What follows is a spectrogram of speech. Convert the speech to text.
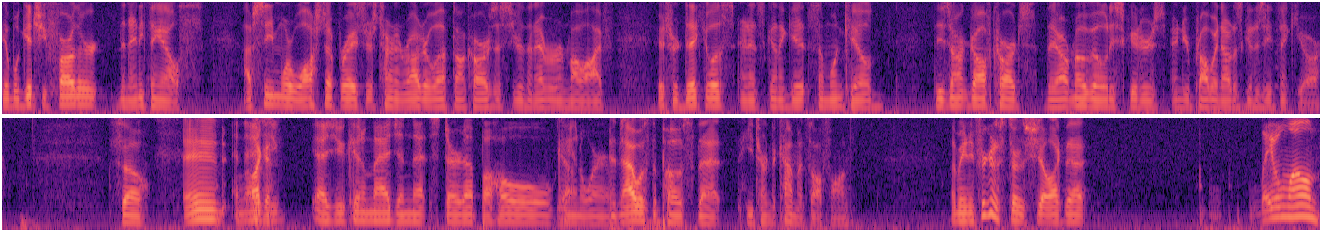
It will get you farther than anything else. I've seen more washed up racers turning right or left on cars this year than ever in my life. It's ridiculous and it's going to get someone killed. These aren't golf carts, they aren't mobility scooters, and you're probably not as good as you think you are. So, and, And like as, you, as you can imagine, that stirred up a whole Yeah. can of worms. and that was the post that he turned the comments off on. I mean, if you're going to stir the shit like that, Leave them alone.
